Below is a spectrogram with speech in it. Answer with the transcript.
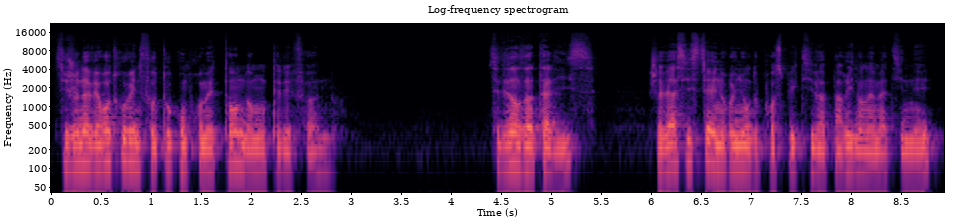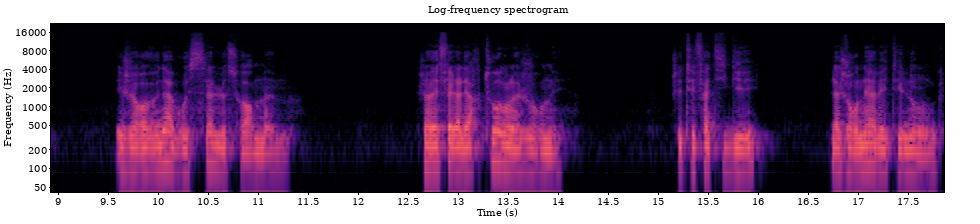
si je n'avais retrouvé une photo compromettante dans mon téléphone. C'était dans un Thalys, j'avais assisté à une réunion de prospective à Paris dans la matinée, et je revenais à Bruxelles le soir même. J'avais fait l'aller-retour dans la journée. J'étais fatigué, la journée avait été longue.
